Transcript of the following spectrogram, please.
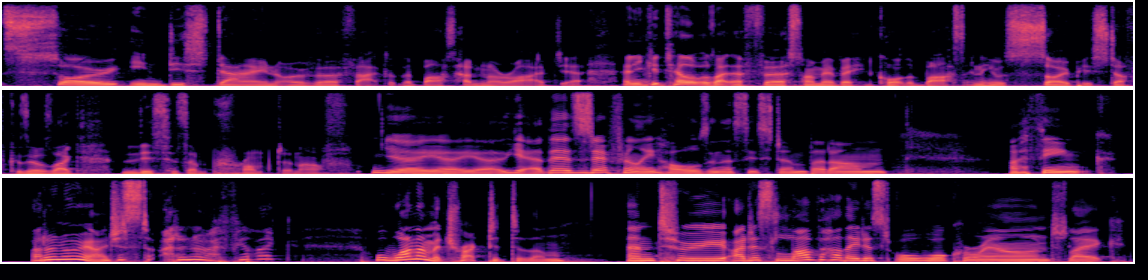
so in disdain over the fact that the bus hadn't arrived yet. And you could tell it was like the first time ever he'd caught the bus, and he was so pissed off because it was like, this isn't prompt enough. Yeah, yeah, yeah, yeah. There's definitely holes in the system, but um, I think I don't know. I just I don't know. I feel like well, one, I'm attracted to them, and two, I just love how they just all walk around like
